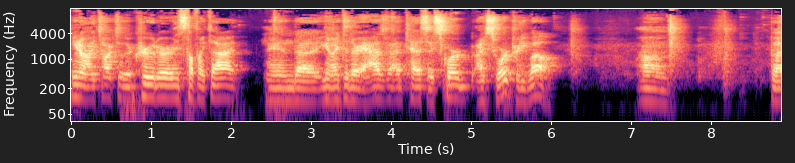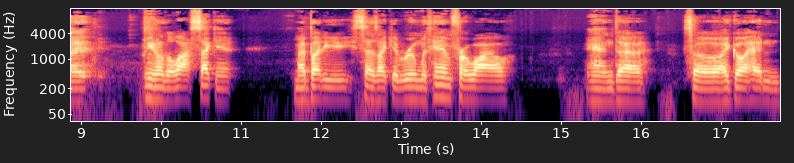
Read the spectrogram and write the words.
you know, I talked to the recruiter and stuff like that, and uh, you know, I did their ASVAB test. I scored I scored pretty well. Um, but you know, the last second, my buddy says I could room with him for a while, and uh, so I go ahead and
